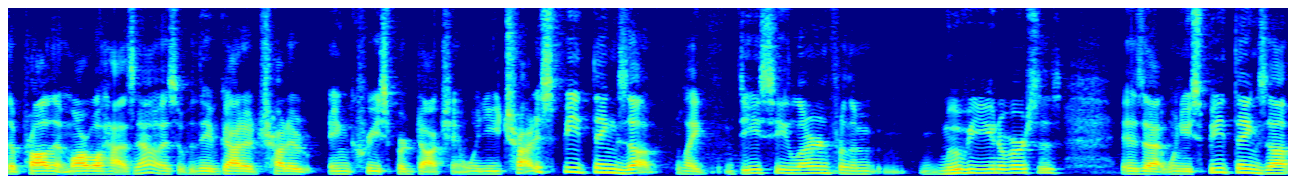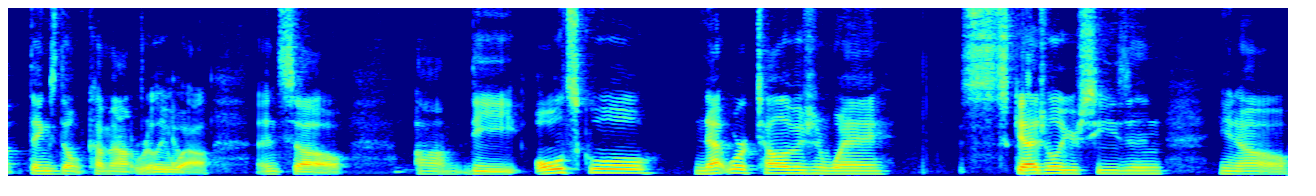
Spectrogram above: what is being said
the problem that Marvel has now is they've got to try to increase production. When you try to speed things up, like DC learned from the movie universes, is that when you speed things up, things don't come out really well. And so um, the old school network television way, schedule your season, you know,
